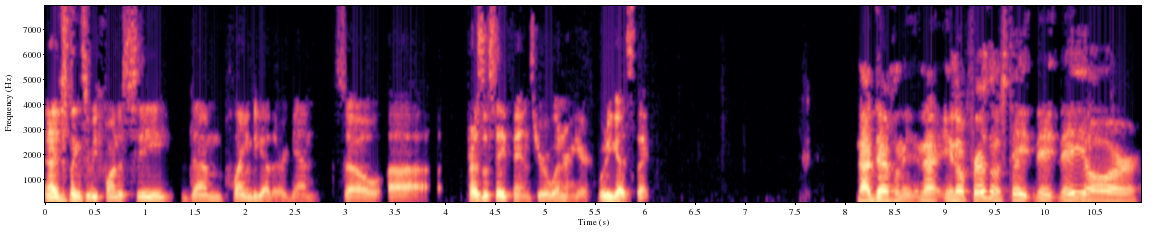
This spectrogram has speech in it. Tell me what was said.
And I just think it's going to be fun to see them playing together again. So, uh, Fresno State fans, you're a winner here. What do you guys think? Not definitely. Now, you know, Fresno State, they they are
